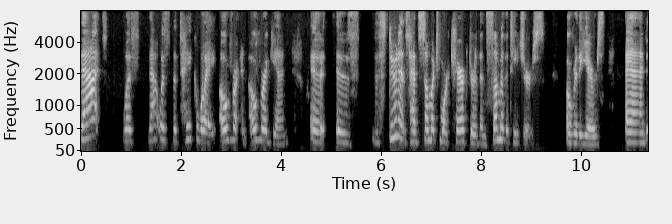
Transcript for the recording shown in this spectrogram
well, that was that was the takeaway over and over again it is the students had so much more character than some of the teachers over the years and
